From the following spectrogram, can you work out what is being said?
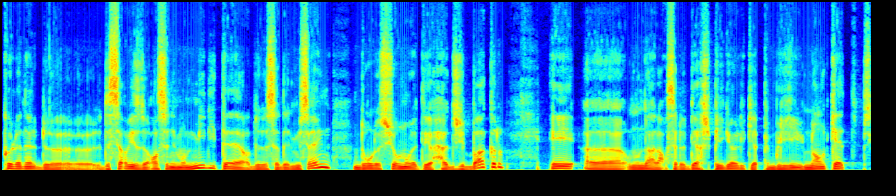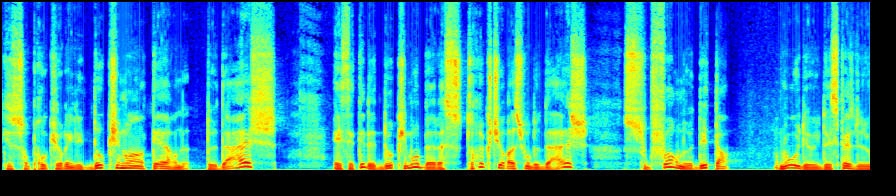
colonel de, de service de renseignement militaire de Saddam Hussein, dont le surnom était Haji Bakr. Et on a, alors c'est le Der Spiegel qui a publié une enquête, puisqu'ils se sont procurés les documents internes de Daesh, et c'était des documents de la structuration de Daesh sous forme d'État, ou d'espèces de,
